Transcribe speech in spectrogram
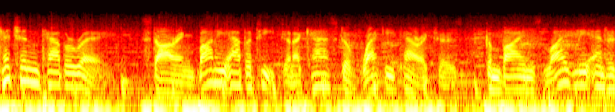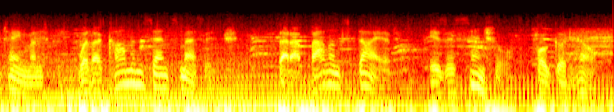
Kitchen Cabaret, starring Bonnie Appetit and a cast of wacky characters, combines lively entertainment with a common sense message that a balanced diet is essential for good health.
